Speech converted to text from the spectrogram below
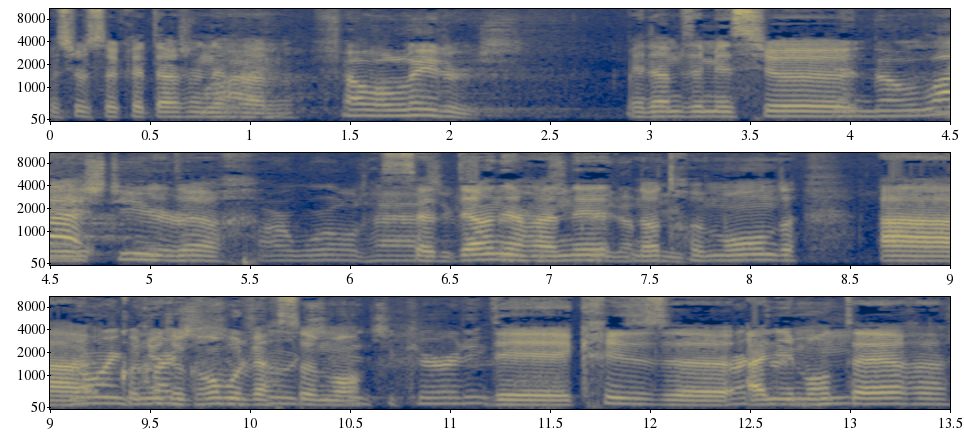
Monsieur le Secrétaire Général, Mesdames et Messieurs les leaders, cette dernière année, notre monde a connu de grands bouleversements, des crises euh, alimentaires,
